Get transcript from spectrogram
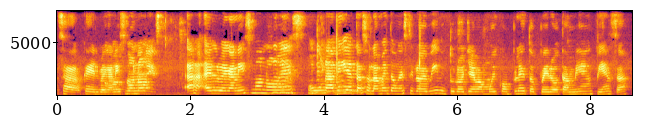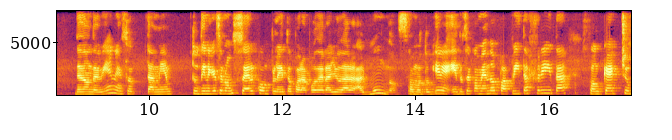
o sea, que el veganismo no, el veganismo no es una dieta, solamente un estilo de vida y tú lo llevas muy completo, pero también piensa de dónde viene. Eso también tú tienes que ser un ser completo para poder ayudar al mundo, como tú quieres. Y entonces comiendo papitas fritas con ketchup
